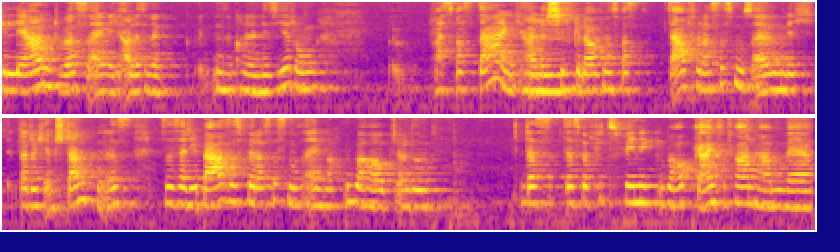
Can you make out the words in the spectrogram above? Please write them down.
gelernt, was eigentlich alles in der, in der Kolonialisierung, was, was da eigentlich alles schiefgelaufen ist, was da für Rassismus eigentlich dadurch entstanden ist. Das ist ja die Basis für Rassismus einfach überhaupt. Also, dass, dass wir viel zu wenig überhaupt gar nichts erfahren haben, wer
